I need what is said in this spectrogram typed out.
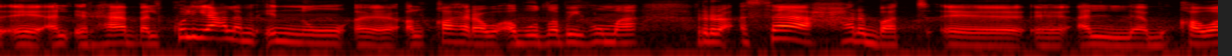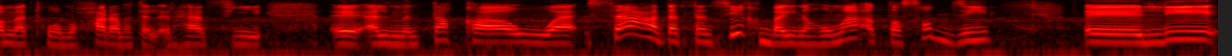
الإرهاب. الكل يعلم أنه القاهرة وأبو ظبي هما رأسا حربة المقاومة ومحاربة الإرهاب في المنطقة. وساعد التنسيق بينهما التصدي ل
